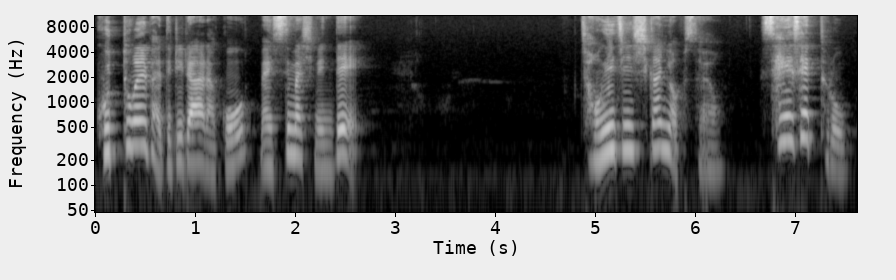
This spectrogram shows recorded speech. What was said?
고통을 받으리라 라고 말씀하시는데 정해진 시간이 없어요. 세세토록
